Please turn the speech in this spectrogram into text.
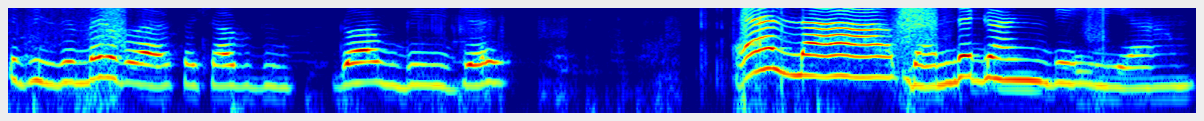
Hepinize merhabalar arkadaşlar. Bugün gam giyeceğiz. Hello. Ben de gam giyeceğim.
